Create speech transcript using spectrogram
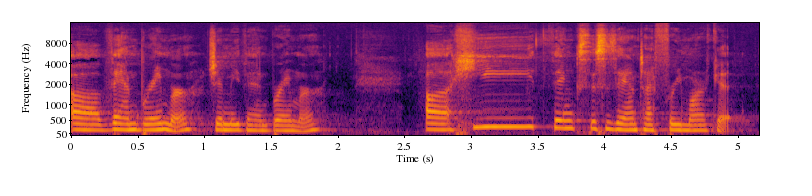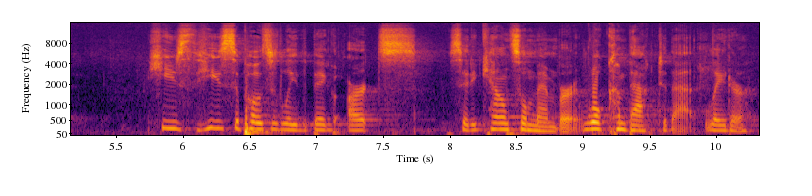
uh, Van Bramer, Jimmy Van Bramer. Uh, he thinks this is anti free market. He's, he's supposedly the big arts city council member. We'll come back to that later.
